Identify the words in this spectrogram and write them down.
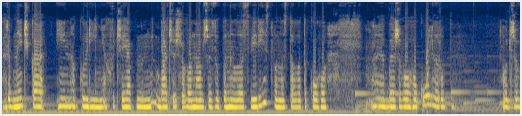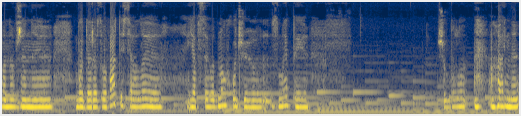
грибничка і на коріння. Хоча я бачу, що вона вже зупинила свій ріст, вона стала такого е, бежевого кольору. Отже, вона вже не буде розвиватися, але я все одно хочу змити, щоб було гарне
